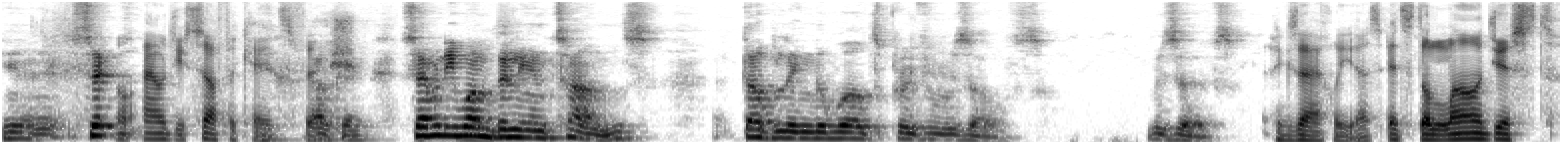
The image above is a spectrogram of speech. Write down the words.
Yeah. Se- Well, algae suffocates fish. okay. Seventy-one billion tons, doubling the world's proven reserves. Reserves. Exactly, yes. It's the largest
